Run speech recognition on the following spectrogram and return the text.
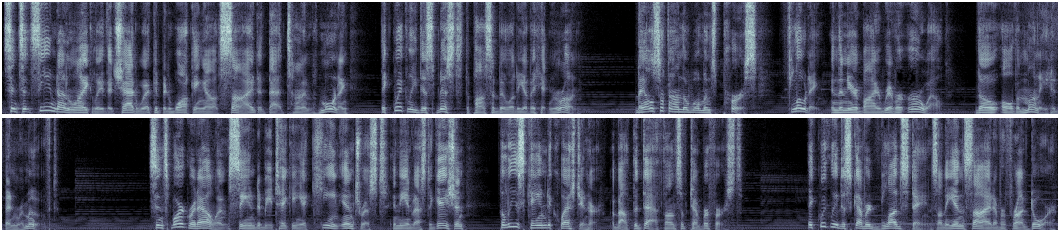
Since it seemed unlikely that Chadwick had been walking outside at that time of morning, they quickly dismissed the possibility of a hit-and-run. They also found the woman's purse floating in the nearby River Irwell, though all the money had been removed. Since Margaret Allen seemed to be taking a keen interest in the investigation, police came to question her about the death on September 1st. They quickly discovered bloodstains on the inside of her front door,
